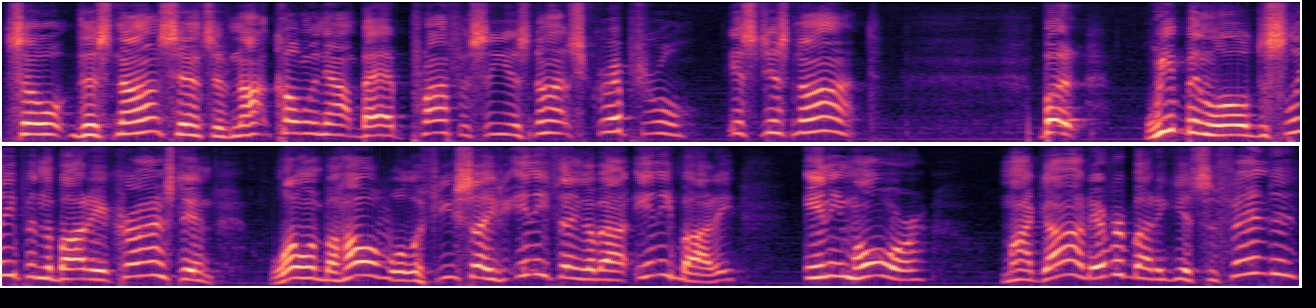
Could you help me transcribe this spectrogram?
So, this nonsense of not calling out bad prophecy is not scriptural. It's just not. But We've been lulled to sleep in the body of Christ, and lo and behold, well, if you say anything about anybody anymore, my God, everybody gets offended.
